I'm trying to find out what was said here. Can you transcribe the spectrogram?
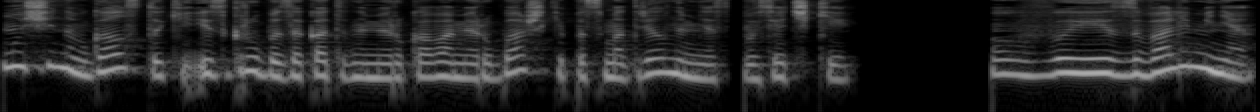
Мужчина в галстуке и с грубо закатанными рукавами рубашки посмотрел на меня сквозь очки. «Вы звали меня?»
